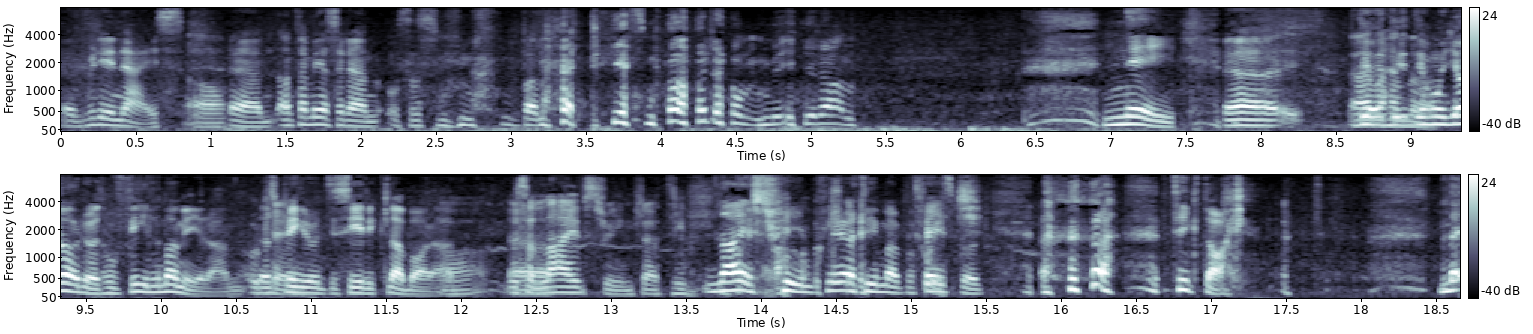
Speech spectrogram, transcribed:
Eh, För det är nice. Ja. Eh, han tar med sig den och så sm- barmhärtighetsmördar de myran. Nej. Det, det, hon gör då är att hon filmar myran. Den Okej. springer runt i cirklar bara. Ja, det är så Eh, livestream flera timmar. Livestream flera Okej. timmar på Twitch. Facebook. TikTok. Men,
